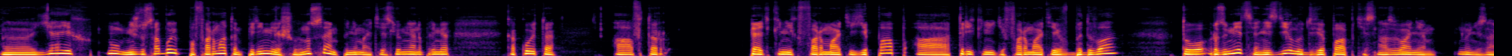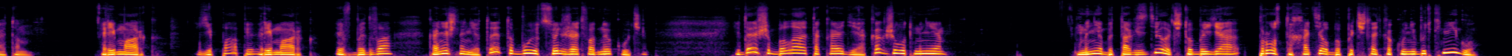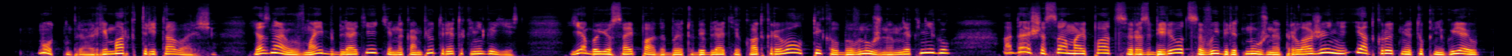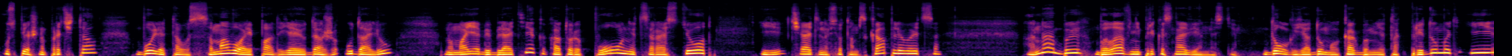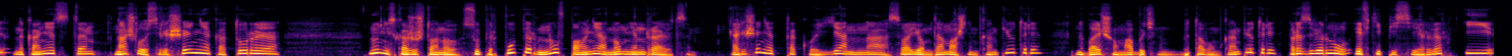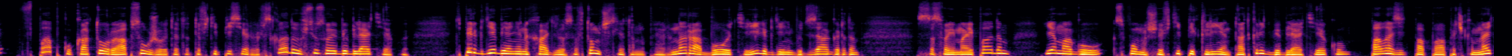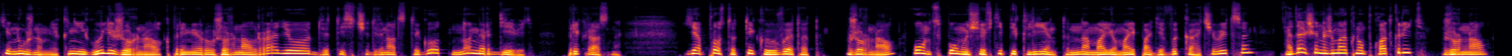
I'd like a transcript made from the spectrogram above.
я их ну, между собой по форматам перемешиваю. Ну, сами понимаете, если у меня, например, какой-то автор 5 книг в формате EPUB, а 3 книги в формате FB2, то, разумеется, я не сделаю две папки с названием, ну, не знаю, там, Remark EPUB, Remark FB2. Конечно, нет. Это будет все лежать в одной куче. И дальше была такая идея. Как же вот мне мне бы так сделать, чтобы я просто хотел бы почитать какую-нибудь книгу, ну, вот, например, «Ремарк три товарища». Я знаю, в моей библиотеке на компьютере эта книга есть. Я бы ее с iPad бы эту библиотеку открывал, тыкал бы в нужную мне книгу, а дальше сам iPad разберется, выберет нужное приложение и откроет мне эту книгу. Я ее успешно прочитал. Более того, с самого iPad я ее даже удалю, но моя библиотека, которая полнится, растет и тщательно все там скапливается – она бы была в неприкосновенности. Долго я думал, как бы мне так придумать, и, наконец-то, нашлось решение, которое, ну, не скажу, что оно супер-пупер, но вполне оно мне нравится. А решение такое. Я на своем домашнем компьютере, на большом обычном бытовом компьютере, развернул FTP-сервер и в папку, которую обслуживает этот FTP-сервер, складываю всю свою библиотеку. Теперь, где бы я ни находился, в том числе, там, например, на работе или где-нибудь за городом, со своим iPad я могу с помощью FTP-клиента открыть библиотеку, полазить по папочкам, найти нужную мне книгу или журнал, к примеру, журнал «Радио», 2012 год, номер 9. Прекрасно. Я просто тыкаю в этот журнал, он с помощью FTP-клиента на моем iPad выкачивается, а дальше нажимаю кнопку «Открыть журнал»,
